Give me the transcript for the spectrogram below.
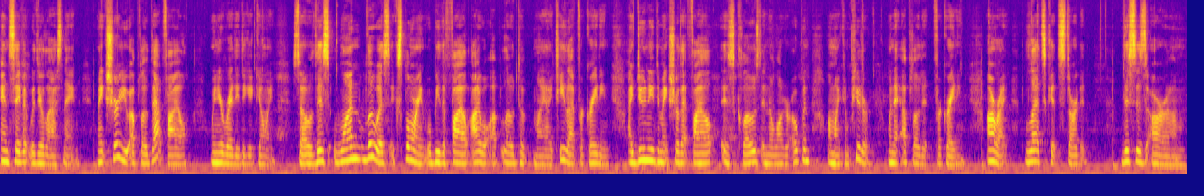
and save it with your last name. Make sure you upload that file when you're ready to get going. So this one Lewis exploring will be the file I will upload to my IT lab for grading. I do need to make sure that file is closed and no longer open on my computer when I upload it for grading. All right, let's get started. This is our um,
